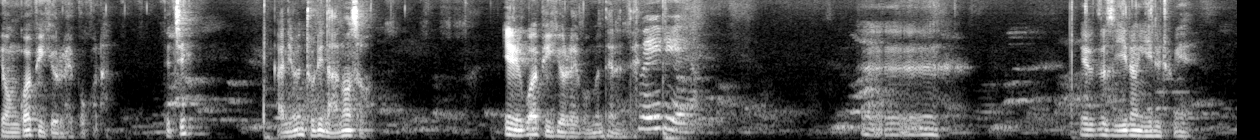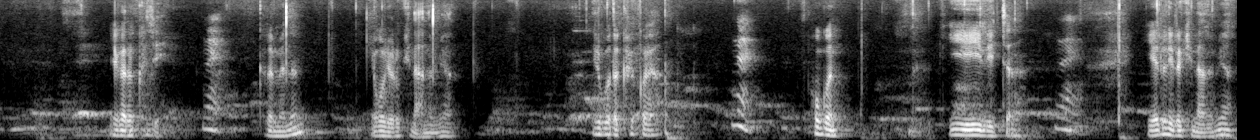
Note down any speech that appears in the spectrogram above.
0과 비교를 해보거나 됐지? 아니면 둘이 나눠서 1과 비교를 해보면 되는데 왜 1이에요? 에, 예를 들어서 2랑 1 중에 얘가 더 크지? 네. 그러면은 이걸 이렇게 나누면 1보다 클 거야 네. 혹은 2, 1 있잖아 네. 얘를 이렇게 나누면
